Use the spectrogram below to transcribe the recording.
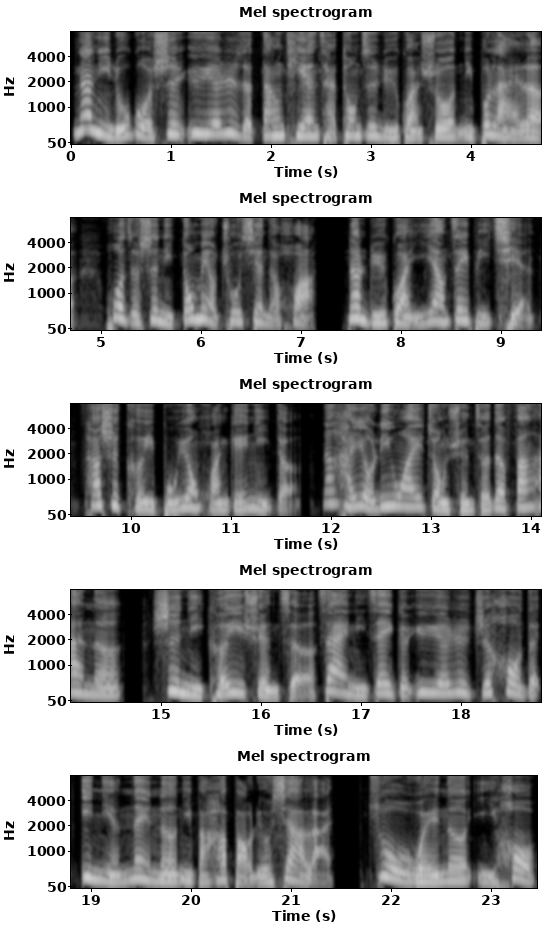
那你如果是预约日的当天才通知旅馆说你不来了，或者是你都没有出现的话，那旅馆一样这笔钱。它是可以不用还给你的。那还有另外一种选择的方案呢，是你可以选择在你这个预约日之后的一年内呢，你把它保留下来，作为呢以后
